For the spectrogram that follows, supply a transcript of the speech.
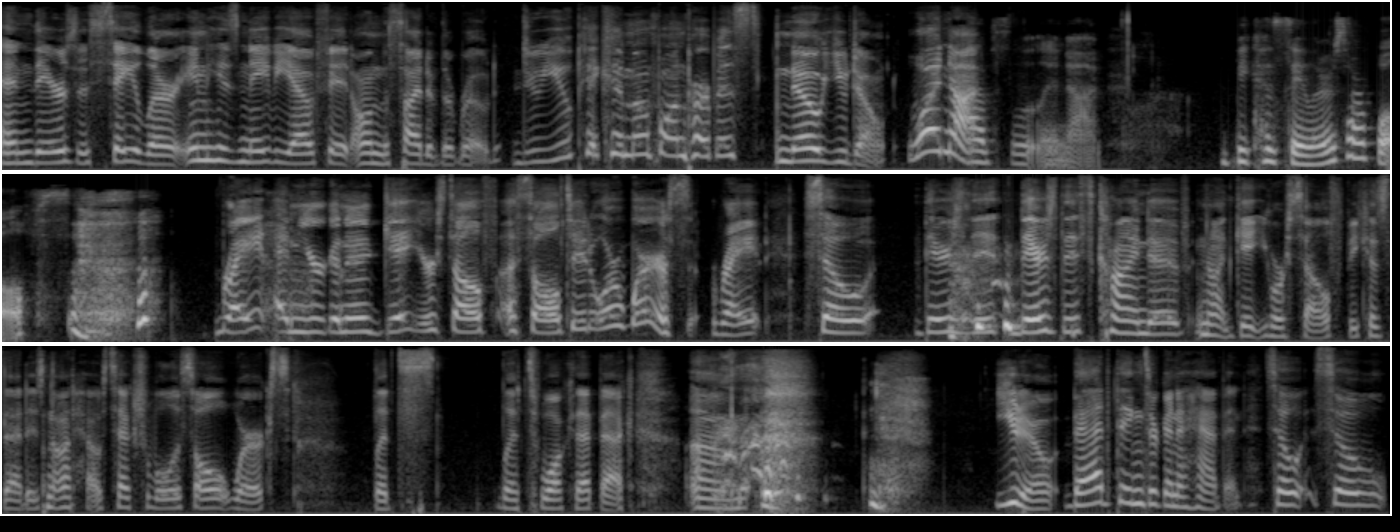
and there's a sailor in his navy outfit on the side of the road. Do you pick him up on purpose? No, you don't. Why not? Absolutely not. Because sailors are wolves. right? And you're gonna get yourself assaulted or worse, right? So there's this, there's this kind of not get yourself because that is not how sexual assault works. Let's let's walk that back. Um, you know, bad things are gonna happen. So so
